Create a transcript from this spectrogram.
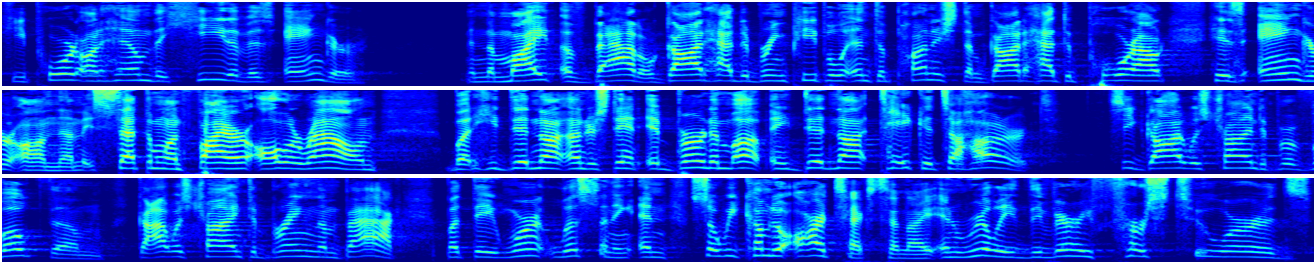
he poured on him the heat of his anger and the might of battle. God had to bring people in to punish them. God had to pour out his anger on them. He set them on fire all around, but he did not understand. It burned him up and he did not take it to heart. See, God was trying to provoke them. God was trying to bring them back, but they weren't listening. And so we come to our text tonight, and really the very first two words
